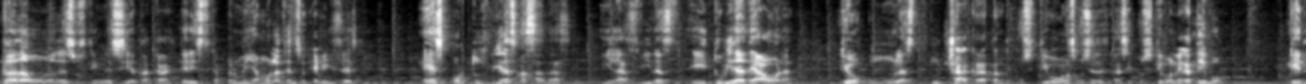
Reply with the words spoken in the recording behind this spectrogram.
Cada uno de esos tiene cierta característica, pero me llamó la atención que me dices, es por tus vidas pasadas y las vidas, y tu vida de ahora, que acumulas tu chakra, tanto positivo, vamos a decir así, positivo o negativo, que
